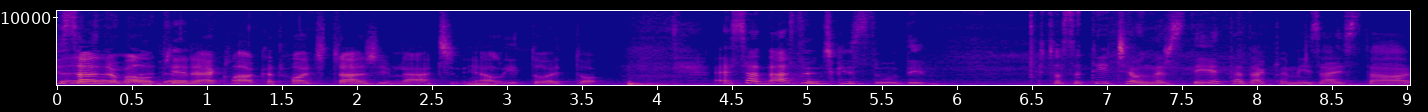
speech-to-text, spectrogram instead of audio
da, Sandra da, malo da, prije da. rekla, a kad hoću tražim način, ali to je to. E sad, nastavnički studij. Što se tiče univerziteta, dakle, mi zaista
